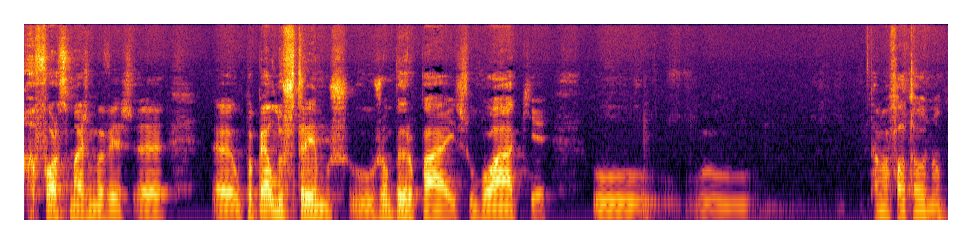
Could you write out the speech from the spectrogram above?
reforço mais uma vez. o papel dos extremos, o João Pedro Paes, o Boaque, o, o está-me a faltar o nome.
